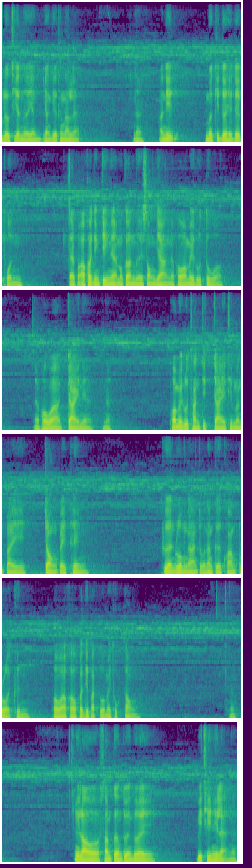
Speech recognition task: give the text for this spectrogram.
เลือกที่จะเหนื่อยอย่างอย่างเดียวทั้งนั้นแหละนะอันนี้เมื่อคิดด้วยเหตุด้วยผล แต่พอเอาเข้าจริงๆเนี่ยมันก็เหนื่อยสองอย่างนะเพราะว่าไม่รู้ตัวนะเพราะว่าใจเนี่ยนะเพราะไม่รู้ทันจิตใจที่มันไปจ้องไปเพ่ง เพื่อนร่วมงานจนกระทั่งเกิดความโกรธขึ้น เพราะว่าเขาปฏิบัติตัวไม่ถูกต้องนะ นี่เราซ้ำเติมตัวเองด้วยวิธีนี้แหละนะ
